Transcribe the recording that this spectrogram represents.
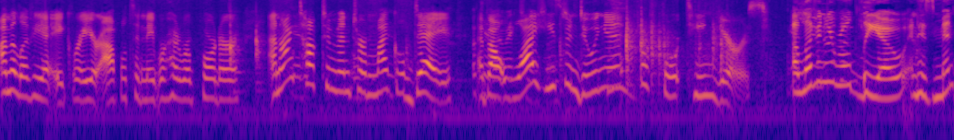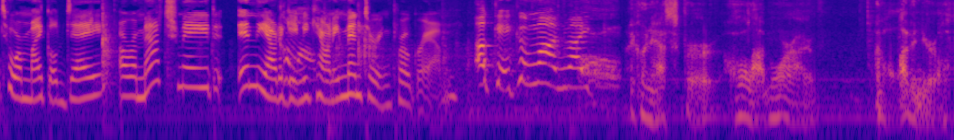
I'm Olivia Acree, your Appleton neighborhood reporter, and I talked to mentor Michael Day about why he's been doing it for 14 years. 11 year old Leo and his mentor Michael Day are a match made in the Outagamie County Mentoring Program. Okay, come on, Mike. Oh, I couldn't ask for a whole lot more out of an 11 year old.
